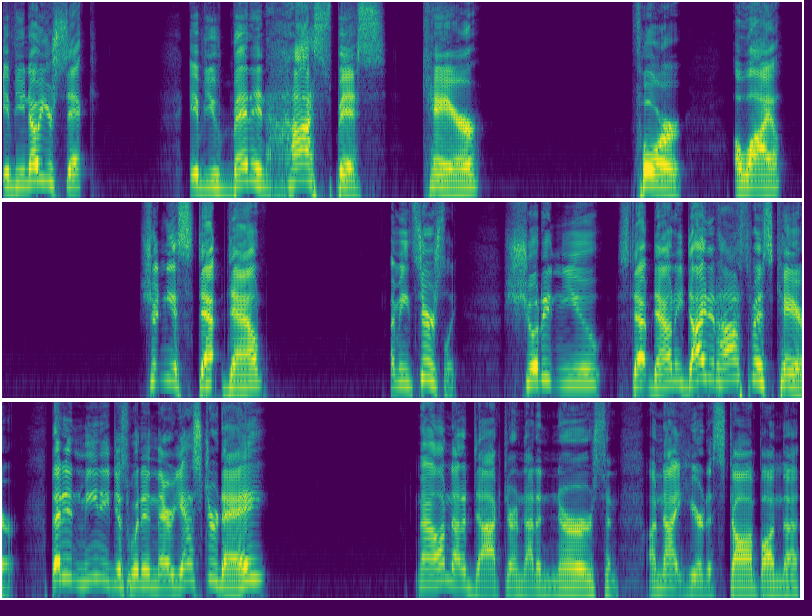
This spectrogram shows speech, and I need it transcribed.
If you know you're sick, if you've been in hospice care for a while, shouldn't you step down? I mean, seriously, shouldn't you step down? He died at hospice care. That didn't mean he just went in there yesterday. Now, I'm not a doctor, I'm not a nurse, and I'm not here to stomp on the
